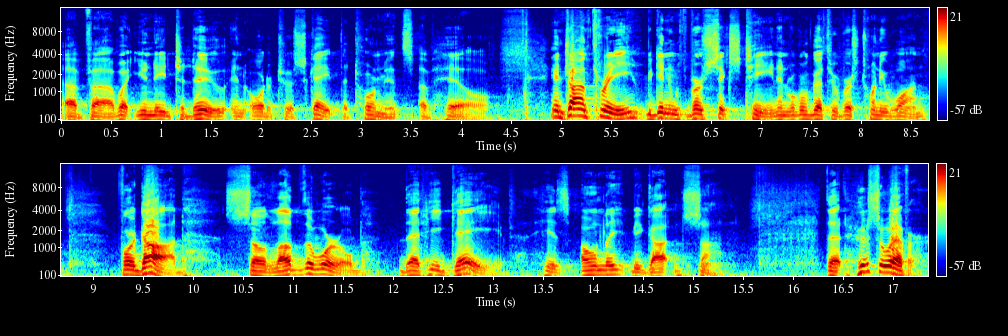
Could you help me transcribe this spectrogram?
of uh, what you need to do in order to escape the torments of hell. In John 3, beginning with verse 16, and we're going to go through verse 21 For God so loved the world that he gave his only begotten Son, that whosoever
